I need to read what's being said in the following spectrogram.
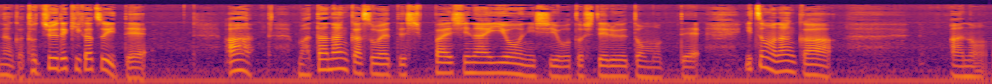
なんか途中で気がついてあまたなんかそうやって失敗しないようにしようとしてると思っていつもなんかあの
